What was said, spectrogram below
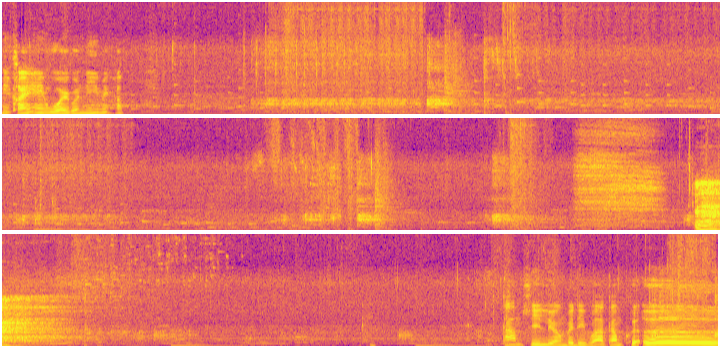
มีใครให้หวยกว่านี้ไหมครับ ตามสีเหลืองไปดีกว่าตามเพื่อ เออ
